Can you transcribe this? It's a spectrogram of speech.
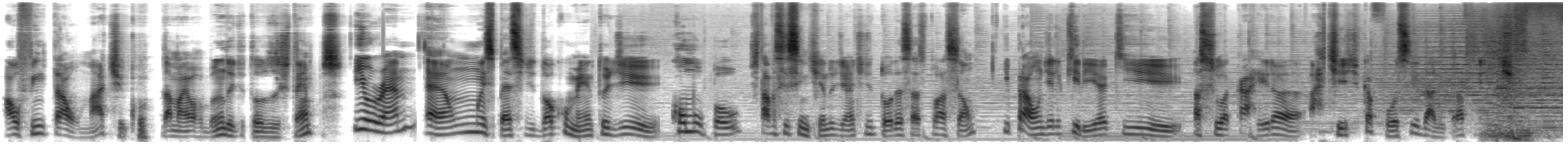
ao fim traumático da maior banda de todos os tempos. E o Ram é uma espécie de documento de como o Paul estava se sentindo diante de toda essa situação e para onde ele queria que a sua carreira artística fosse dali para frente.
